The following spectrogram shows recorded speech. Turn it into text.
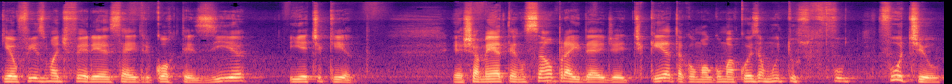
que eu fiz uma diferença entre cortesia e etiqueta. Eu chamei atenção para a ideia de etiqueta como alguma coisa muito fútil,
